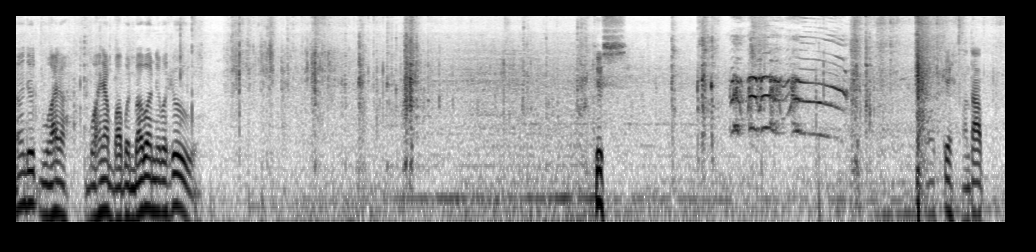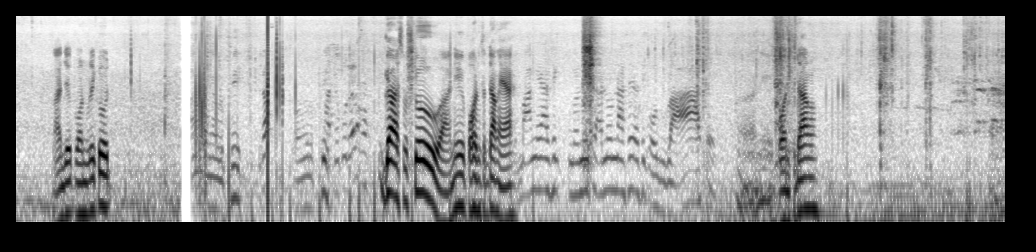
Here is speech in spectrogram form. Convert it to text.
Lanjut buahnya buahnya babon-babon ya bosku jus. Oke mantap. Lanjut pohon berikut. Gas bosku Wah, ini pohon sedang ya. Nah, ini pohon sedang. Nah,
